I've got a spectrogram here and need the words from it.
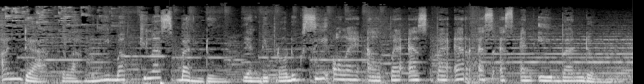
Anda telah menyimak kilas Bandung yang diproduksi oleh LPSPR SSNI Bandung.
